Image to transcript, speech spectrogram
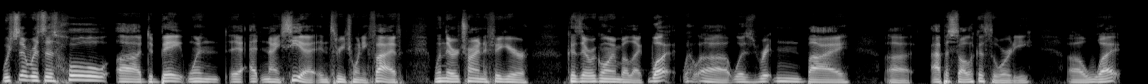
which there was this whole uh, debate when at Nicaea in 325 when they were trying to figure because they were going by like what uh, was written by uh, apostolic authority, uh, what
